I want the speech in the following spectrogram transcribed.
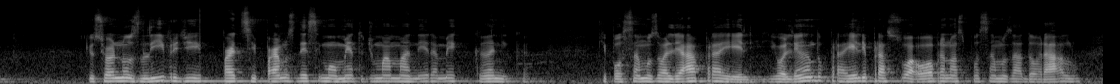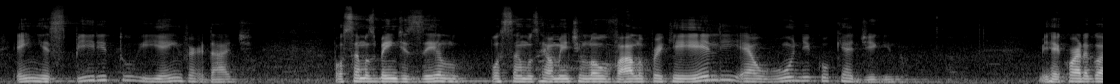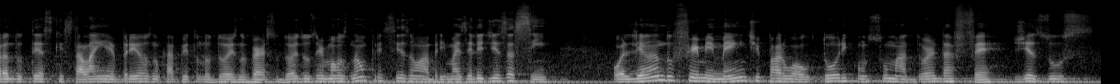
Que o Senhor nos livre de participarmos desse momento de uma maneira mecânica. Que possamos olhar para Ele e, olhando para Ele e para a Sua obra, nós possamos adorá-lo em espírito e em verdade. Possamos bendizê-lo, possamos realmente louvá-lo, porque Ele é o único que é digno. Me recordo agora do texto que está lá em Hebreus, no capítulo 2, no verso 2. Os irmãos não precisam abrir, mas ele diz assim: Olhando firmemente para o Autor e Consumador da fé, Jesus,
